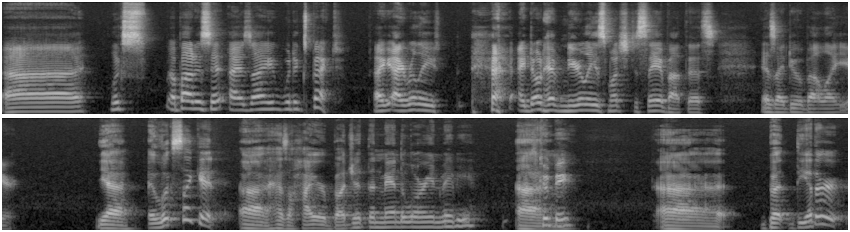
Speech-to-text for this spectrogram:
Uh, looks about as as I would expect. I, I really I don't have nearly as much to say about this as I do about Lightyear. Yeah, it looks like it uh, has a higher budget than Mandalorian, maybe. Um, Could be. But the other,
